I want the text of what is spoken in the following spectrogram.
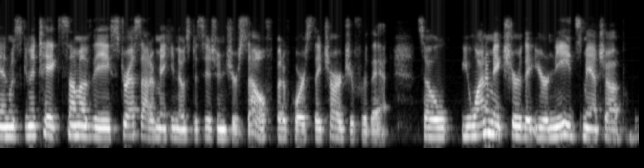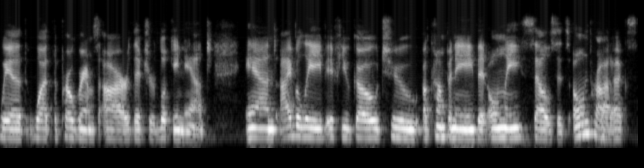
and was going to take some of the stress out of making those decisions yourself, but of course they charge you for that. So you want to make sure that your needs match up with what the programs are that you're looking at. And I believe if you go to a company that only sells its own products,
